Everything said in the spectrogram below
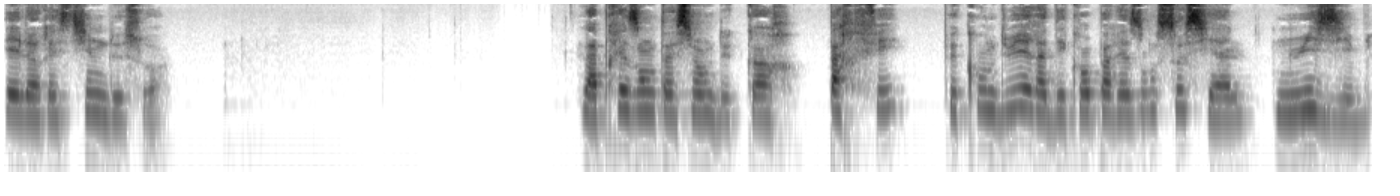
et leur estime de soi. La présentation de corps parfaits peut conduire à des comparaisons sociales nuisibles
